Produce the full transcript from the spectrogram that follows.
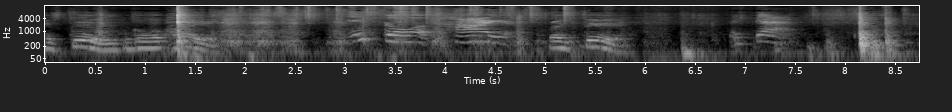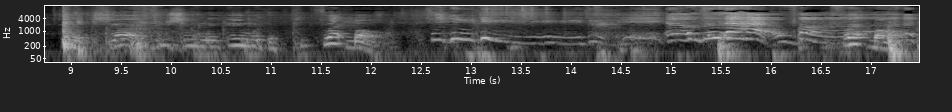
It's good. You can go up higher. Let's go up higher. Right there. Like that. Good shot. You shooting it in with the flat ball. Flat ball.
